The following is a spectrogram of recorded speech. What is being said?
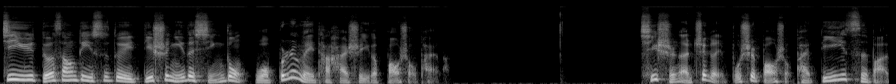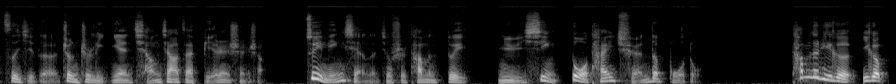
基于德桑蒂斯对迪士尼的行动，我不认为他还是一个保守派了。其实呢，这个也不是保守派第一次把自己的政治理念强加在别人身上。最明显的就是他们对女性堕胎权的剥夺。他们的一个一个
